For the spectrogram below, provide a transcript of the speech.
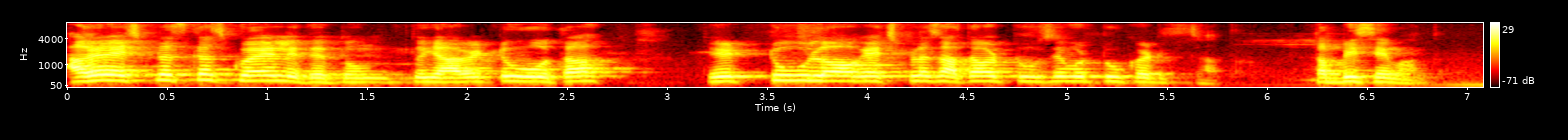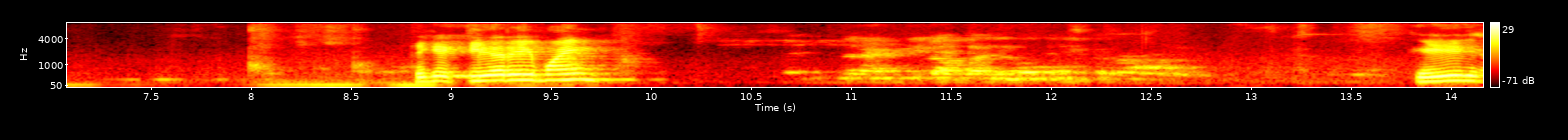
अगर एच प्लस का स्क्वायर लेते तुम तो यहाँ पे टू होता। ये टू लॉग एच प्लस आता और टू से वो टू कट जाता। तब भी सेम आता। ठीक है? क्लियर है पॉइंट एक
